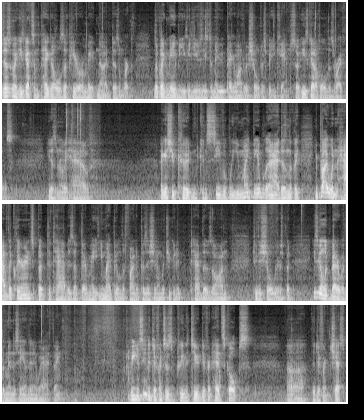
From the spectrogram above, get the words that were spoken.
It does look like he's got some peg holes up here, or maybe, no, it doesn't work. It looked like maybe you could use these to maybe peg him onto his shoulders, but you can't. So he's got to hold his rifles. He doesn't really have... I guess you could conceivably, you might be able to, ah, it doesn't look like, you probably wouldn't have the clearance, but the tab is up there. You might be able to find a position in which you could tab those on to the shoulders, but he's going to look better with them in his hands anyway, I think. But you can see the differences between the two, different head sculpts, uh, the different chest,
